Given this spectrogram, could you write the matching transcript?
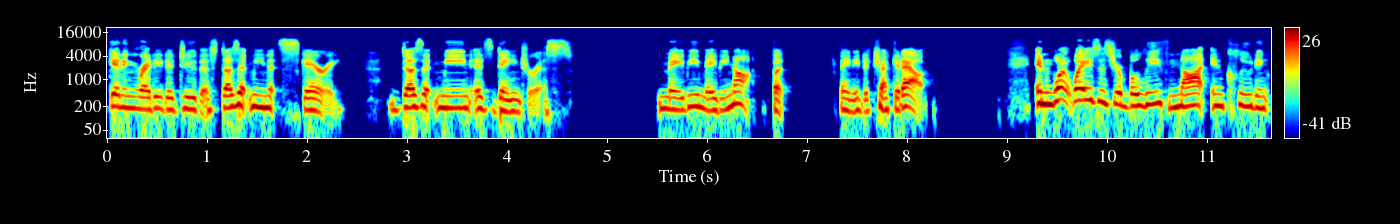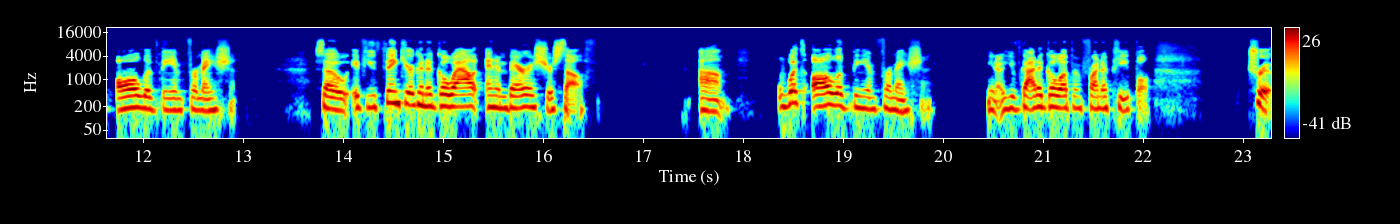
getting ready to do this does it mean it's scary? Does it mean it's dangerous? Maybe maybe not but they need to check it out in what ways is your belief not including all of the information? So if you think you're going to go out and embarrass yourself um, what's all of the information? You know you've got to go up in front of people. True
